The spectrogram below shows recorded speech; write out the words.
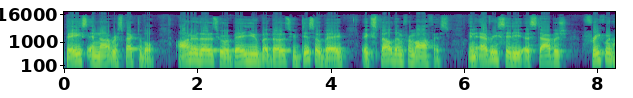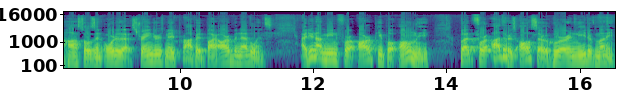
base and not respectable. Honor those who obey you, but those who disobey, expel them from office. In every city, establish frequent hostels in order that strangers may profit by our benevolence. I do not mean for our people only, but for others also who are in need of money.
